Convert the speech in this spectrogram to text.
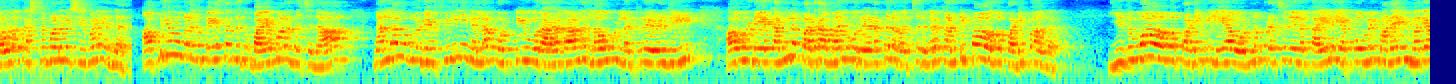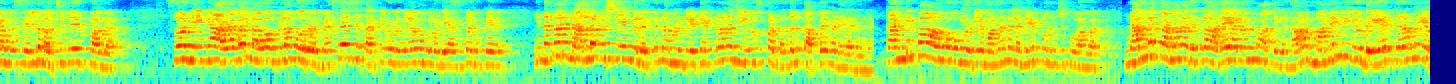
அவ்வளவு கஷ்டமான விஷயமா என்ன? அப்படியே உங்களுக்கு பேசுறதுக்கு பயமா இருந்துச்சுன்னா நல்லா உங்களுடைய ஃபீலிங் எல்லாம் கொட்டி ஒரு அழகான லவ் லெட்டர் எழுதி அவங்களுடைய கண்ணில் படுற மாதிரி ஒரு இடத்துல வச்சிருங்க. கண்டிப்பா அவங்க படிப்பாங்க. இதுவா அவங்க படிக்கலையா? ஒன்றும் பிரச்சனை இல்லை. கையில் எப்போவுமே மனைவி மாதிரி அவங்க செல்ல வச்சுட்டே இருப்பாங்க. ஸோ நீங்கள் அழகாக லவபிளா ஒரு மெசேஜை தட்டி விடுங்களேன் உங்களுடைய ஹஸ்பண்ட்க்கு இந்த மாதிரி நல்ல விஷயங்களுக்கு நம்மளுடைய டெக்னாலஜி யூஸ் பண்றதுல தப்பே கிடையாதுங்க. கண்டிப்பா அவங்க உங்களுடைய மனநிலைமையை புரிஞ்சுக்குவாங்க. நல்ல கணவருக்கு அடையாளம்னு பாத்தீங்கன்னா மனைவியுடைய திறமையை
